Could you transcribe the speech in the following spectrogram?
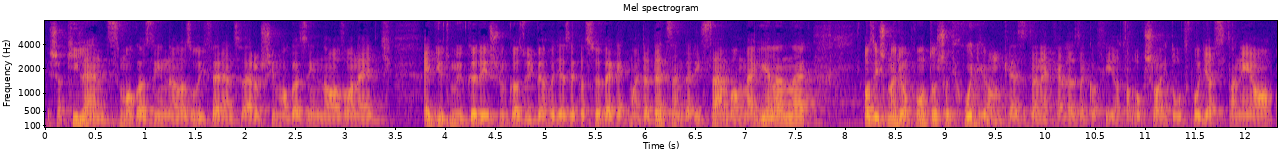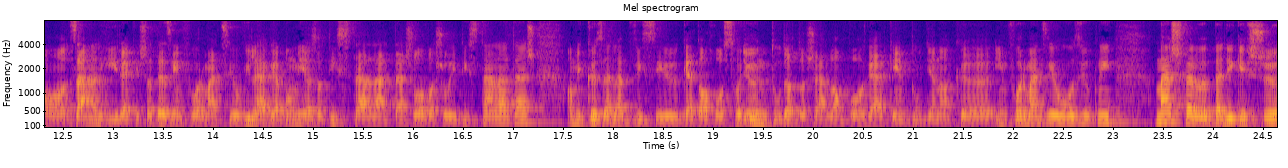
és a Kilenc magazinnal, az új Ferencvárosi magazinnal van egy együttműködésünk az ügyben, hogy ezek a szövegek majd a decemberi számban megjelennek, az is nagyon fontos, hogy hogyan kezdenek el ezek a fiatalok sajtót fogyasztani. A, az álhírek és a dezinformáció világában mi az a tisztállátás, olvasói tisztállátás, ami közelebb viszi őket ahhoz, hogy öntudatos állampolgárként tudjanak információhoz jutni. Másfelől pedig, és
